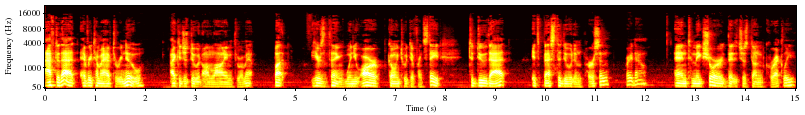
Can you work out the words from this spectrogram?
After that, every time I have to renew, I could just do it online through a mail. But here's the thing when you are going to a different state, to do that, it's best to do it in person right now and to make sure that it's just done correctly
